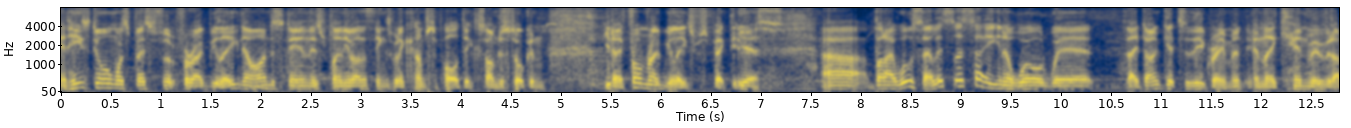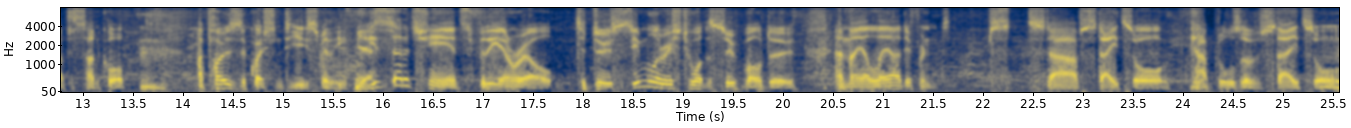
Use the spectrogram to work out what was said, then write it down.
And he's doing what's best for, for rugby league. Now, I understand there's plenty of other things when it comes to politics. So I'm just talking, you know, from rugby league's perspective. Yes. Uh, but I will say, let's let's say in a world where they don't get to the agreement and they can move it up to Suncorp. I pose the question to you, Smithy. Yes. Is that a chance for the NRL to do similar-ish to what the Super Bowl do, and they allow different uh, states or capitals of states or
